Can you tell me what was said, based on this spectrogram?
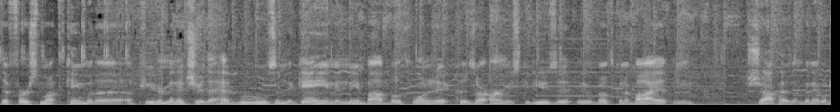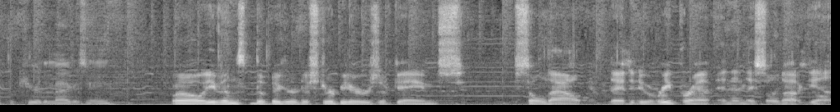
the first month came with a, a pewter miniature that had rules in the game, and me and Bob both wanted it because our armies could use it. We were both gonna buy it, and shop hasn't been able to procure the magazine. Well, even the bigger distributors of games sold out. They had to do a reprint, and then they sold out again.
